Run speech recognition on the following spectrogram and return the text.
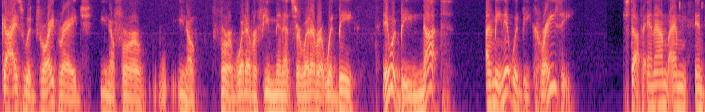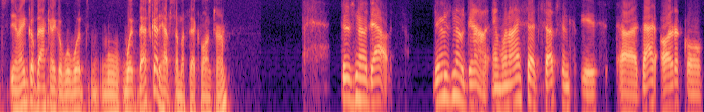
guys would droid rage, you know, for you know for whatever few minutes or whatever it would be, it would be nuts. I mean, it would be crazy stuff. And I'm I'm and, and I go back and I go, well, what what that's got to have some effect long term. There's no doubt. There's no doubt. And when I said substance abuse, uh, that article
